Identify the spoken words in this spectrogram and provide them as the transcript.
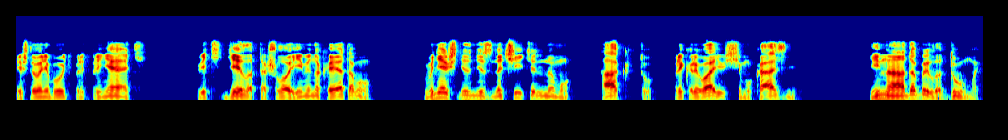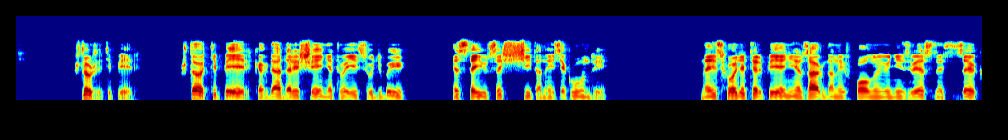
и что-нибудь предпринять? Ведь дело-то шло именно к этому, внешне незначительному акту, прикрывающему казнь. И надо было думать. Что же теперь? Что теперь, когда до решения твоей судьбы остаются считанные секунды? На исходе терпения, загнанный в полную неизвестность зэк,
